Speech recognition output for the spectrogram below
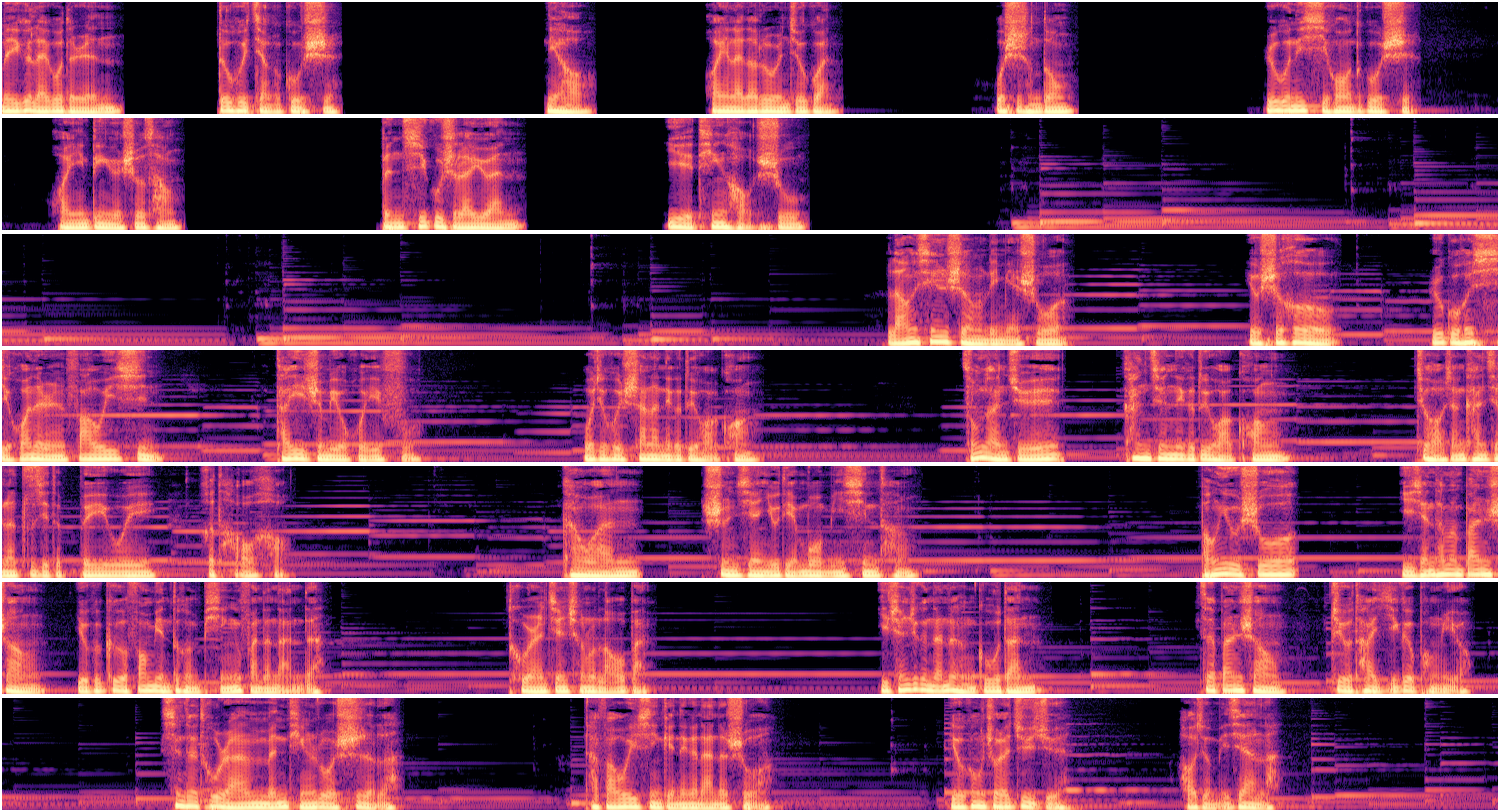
每个来过的人，都会讲个故事。你好，欢迎来到路人酒馆，我是程东。如果你喜欢我的故事，欢迎订阅收藏。本期故事来源：夜听好书。狼先生里面说，有时候，如果和喜欢的人发微信，他一直没有回复，我就会删了那个对话框。总感觉看见那个对话框，就好像看见了自己的卑微和讨好。看完，瞬间有点莫名心疼。朋友说，以前他们班上有个各方面都很平凡的男的。突然间成了老板。以前这个男的很孤单，在班上只有他一个朋友。现在突然门庭若市了。他发微信给那个男的说：“有空出来聚聚，好久没见了。”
